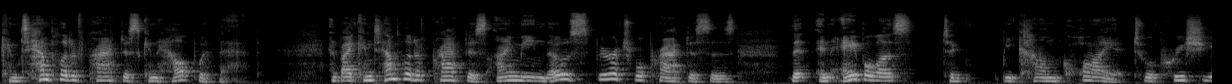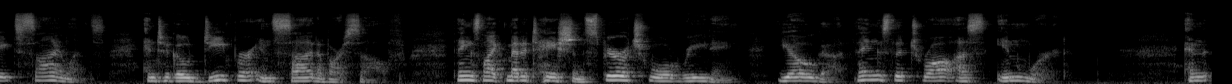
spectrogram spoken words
Contemplative practice can help with that. And by contemplative practice, I mean those spiritual practices that enable us to become quiet, to appreciate silence, and to go deeper inside of ourselves. Things like meditation, spiritual reading, yoga, things that draw us inward. And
